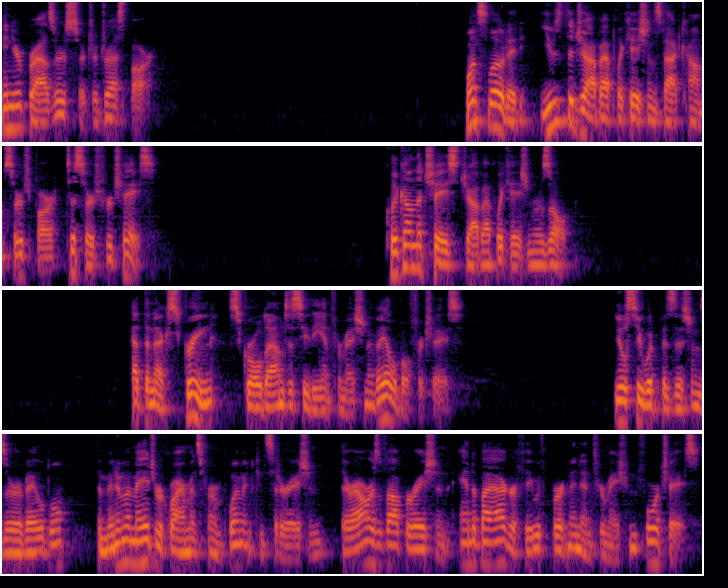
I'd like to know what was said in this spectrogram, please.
in your browser's search address bar. Once loaded, use the jobapplications.com search bar to search for Chase. Click on the Chase job application result. At the next screen, scroll down to see the information available for Chase. You'll see what positions are available, the minimum age requirements for employment consideration, their hours of operation, and a biography with pertinent information for Chase.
